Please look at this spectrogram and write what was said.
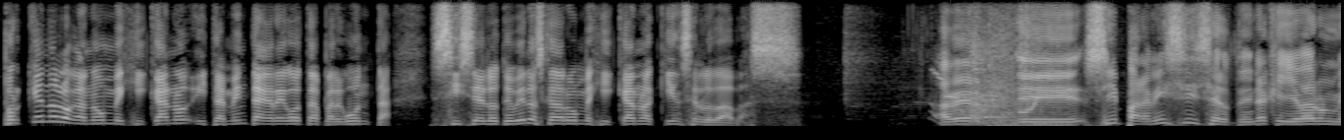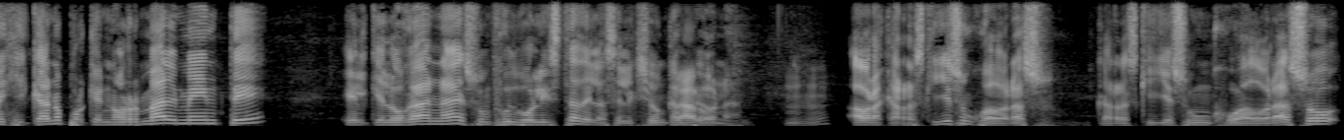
¿Por qué no lo ganó un mexicano? Y también te agrego otra pregunta. Si se lo tuvieras que dar a un mexicano, ¿a quién se lo dabas? A ver, eh, sí, para mí sí se lo tendría que llevar un mexicano porque normalmente el que lo gana es un futbolista de la selección Claro. campeona. Ahora, Carrasquilla es un jugadorazo. Carrasquilla es un jugadorazo,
